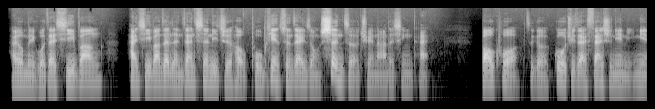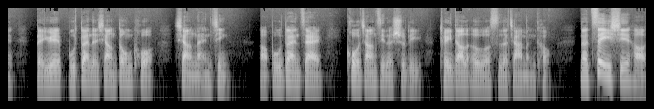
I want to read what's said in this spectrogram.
还有美国在西方和西方在冷战胜利之后，普遍存在一种胜者全拿的心态，包括这个过去在三十年里面，北约不断的向东扩、向南进，啊，不断在扩张自己的势力，推到了俄罗斯的家门口。那这一些哈、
